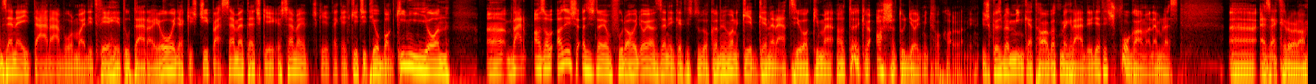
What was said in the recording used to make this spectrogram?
zenei tárából majd itt fél hét utára, jó? Hogy a kis csipás szemetecskék, szemecskétek egy kicsit jobban kinyíljon, bár az, az, is, az is nagyon fura, hogy olyan zenéket is tudok adni, hogy van két generáció, aki már tulajdonképpen azt se tudja, hogy mit fog hallani. És közben minket hallgat meg rádiógyet, és fogalma nem lesz ezekről a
